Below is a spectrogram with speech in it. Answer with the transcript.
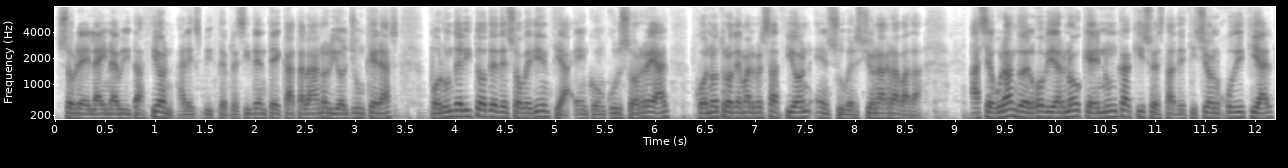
sobre la inhabilitación al exvicepresidente catalán Oriol Junqueras por un delito de desobediencia en concurso real con otro de malversación en su versión agravada asegurando el Gobierno que nunca quiso esta decisión judicial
